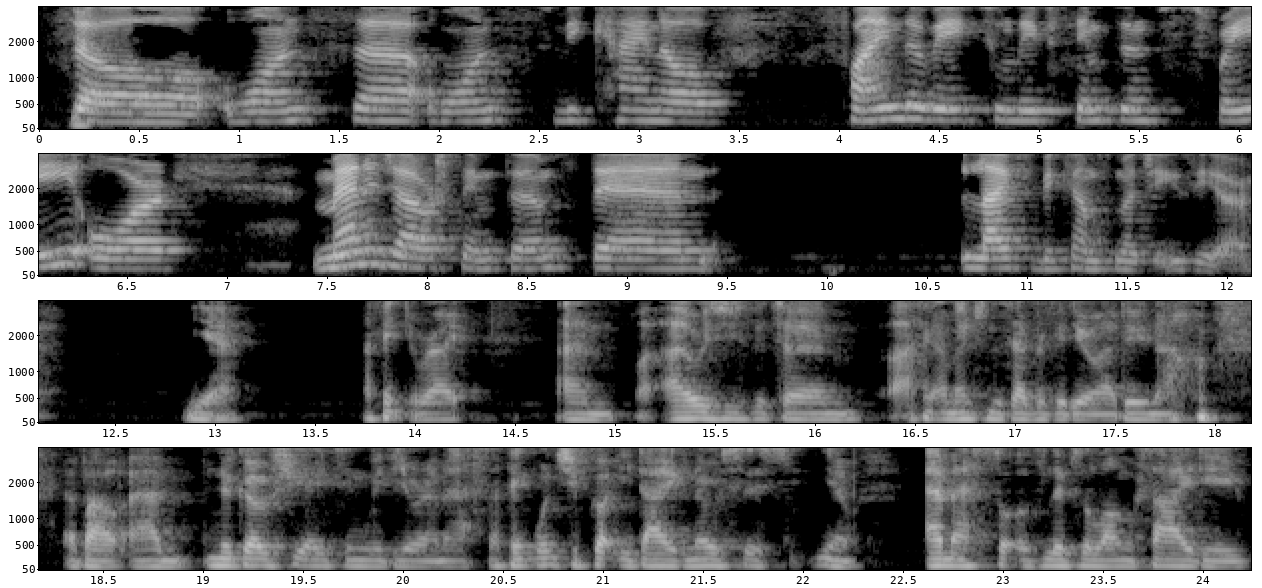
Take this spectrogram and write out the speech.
so yes. once uh, once we kind of find a way to live symptoms free or manage our symptoms, then life becomes much easier. Yeah, I think you're right. Um, I always use the term, I think I mention this every video I do now, about um, negotiating with your MS. I think once you've got your diagnosis, you know, MS sort of lives alongside you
